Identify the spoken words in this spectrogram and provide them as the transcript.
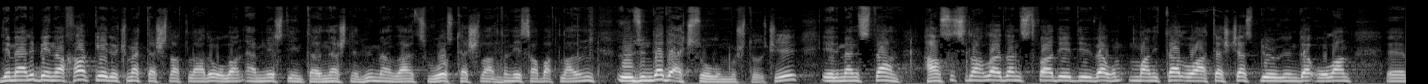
deməli beynəlxalq qeyri-hökumət təşkilatları olan Amnesty International, Human Rights Watch təşkilatının hesabatlarının özündə də əks olunmuşdur ki, Ermənistan hansı silahlardan istifadə edir və humanitar o atəşkəs dövründə olan e,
